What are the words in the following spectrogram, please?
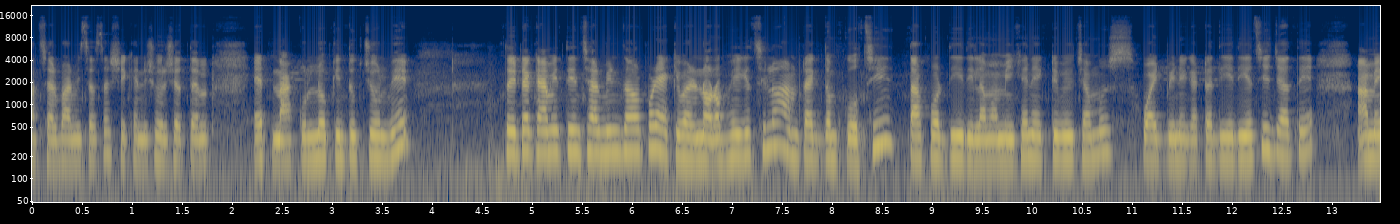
আচার, বার্মিস আচার, সেখানে সরিষার তেল অ্যাড না করলেও কিন্তু চলবে। তো এটাকে আমি তিন, চার মিনিট দেওয়ার পরে একেবারে নরম হয়ে গেছিল। আমটা একদম কচি। তারপর দিয়ে দিলাম আমি এখানে এক টেবিল চামচ হোয়াইট ভিনেগারটা দিয়ে দিয়েছি যাতে আমি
